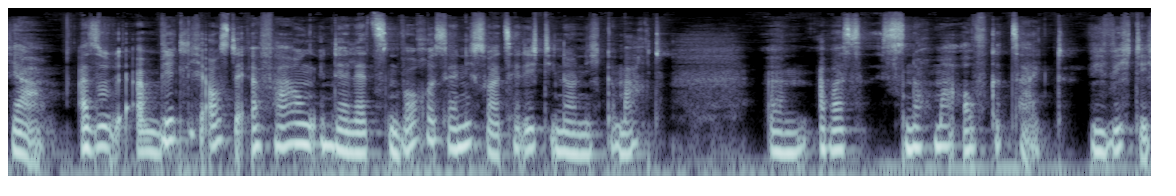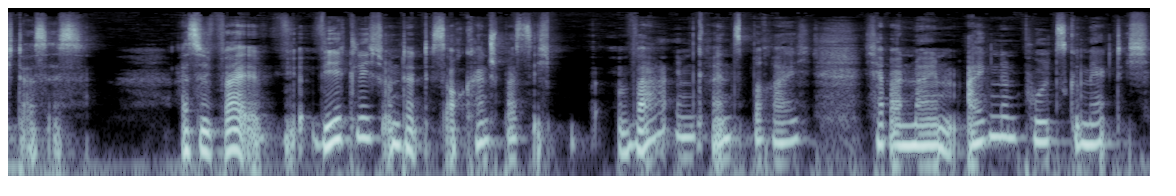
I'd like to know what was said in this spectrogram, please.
ja, also äh, wirklich aus der Erfahrung in der letzten Woche ist ja nicht so, als hätte ich die noch nicht gemacht. Ähm, aber es ist nochmal aufgezeigt, wie wichtig das ist. Also weil wirklich, und das ist auch kein Spaß, ich war im Grenzbereich. Ich habe an meinem eigenen Puls gemerkt, ich,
